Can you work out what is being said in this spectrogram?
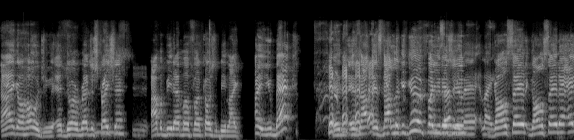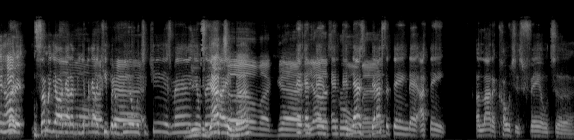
I ain't gonna hold you. And during registration, I'm gonna be that motherfucker coach to be like, "Hey, you back? It- it's not. It's not looking good for you I'm this telling you, year. man, like- go say, go say that 800. Some of y'all gotta be oh y'all gotta my keep it a bill with your kids, man. You- You, know what I'm saying? got to, man. Oh my god, and and, and, that's and, cruel, and that's man. that's the thing that I think a lot of coaches fail to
